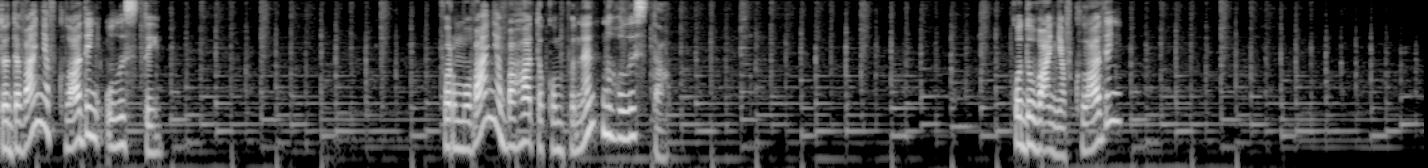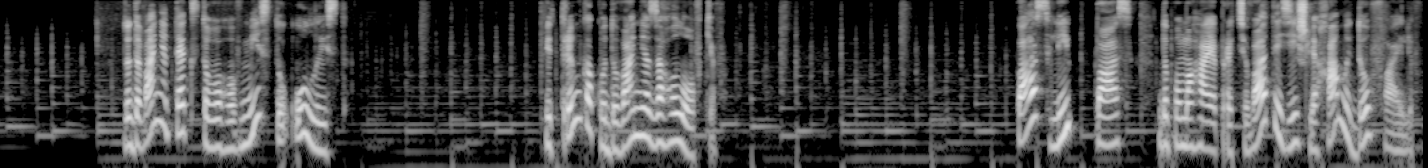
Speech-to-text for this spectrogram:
Додавання вкладень у листи. Формування багатокомпонентного листа. Кодування вкладень. Додавання текстового вмісту у лист. Підтримка кодування заголовків. Pass Lib Pass допомагає працювати зі шляхами до файлів.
